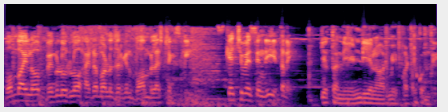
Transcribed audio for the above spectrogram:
బొంబాయిలో బెంగళూరులో హైదరాబాద్లో జరిగిన బాంబ్ బ్లాస్టింగ్స్కి స్కెచ్ వేసింది ఇతనే. ఇతన్ని ఇండియన్ ఆర్మీ పట్టుకుంది.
